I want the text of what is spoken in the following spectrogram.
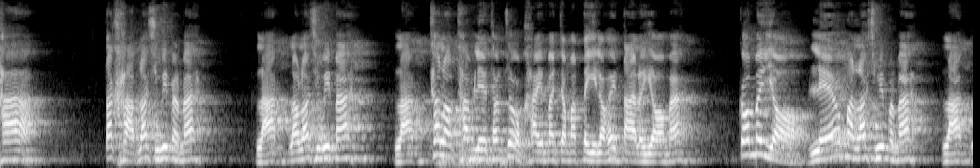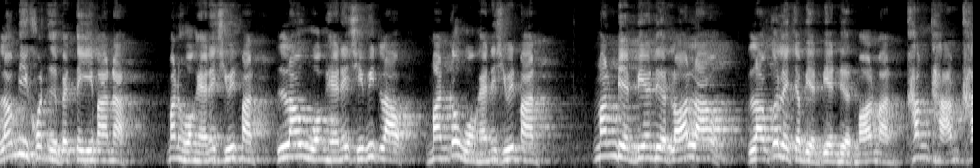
ฆ่าตะขาบรักชีวิตมันไหมรักเรารักชีวิตไหมรักถ้าเราทำเลวทำชั่วกับใครมันจะมาตีเราให้ตายเรายอมไหมก็ไม่ยอมแล้วมันรักชีวิตมันไหมรักแล้วมีคนอื่นไปตีมันอะ มันห่วงแหนในชีวิตมัน เราห่วงแหนในชีวิตเรา มันก็ห่วงแหนในชีวิตมัน มันเบียดเบียนเดือดร้อนเรา เราก็เลยจะเบียดเบียนเดือดร้อนมันคำถามใคร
